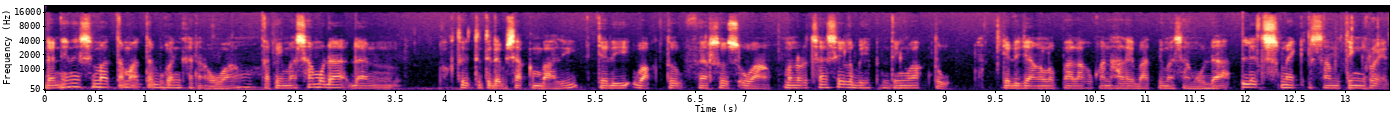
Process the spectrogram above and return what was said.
Dan ini semata-mata bukan karena uang, tapi masa muda dan waktu itu tidak bisa kembali. Jadi waktu versus uang. Menurut saya sih lebih penting waktu. Jadi jangan lupa lakukan hal hebat di masa muda. Let's make something great.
